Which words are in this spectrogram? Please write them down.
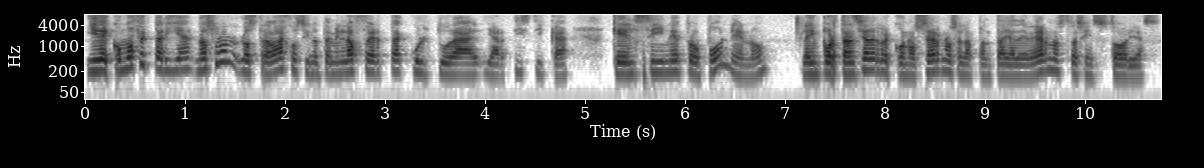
Y de cómo afectaría no solo los trabajos, sino también la oferta cultural y artística que el cine propone, ¿no? La importancia de reconocernos en la pantalla, de ver nuestras historias.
